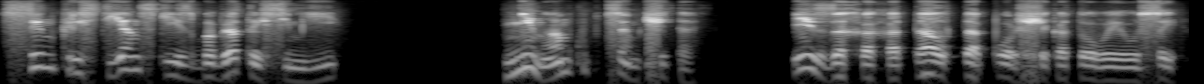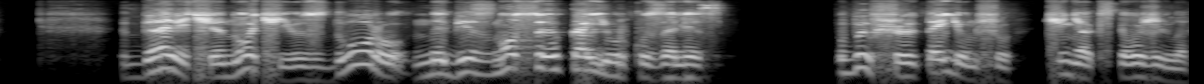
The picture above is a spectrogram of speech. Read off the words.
Сын крестьянский из богатой семьи. Не нам купцам читать. И захохотал топор щекотовые усы. Давеча ночью с дуру на безносую каюрку залез, в бывшую тайоншу чинякского жила.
